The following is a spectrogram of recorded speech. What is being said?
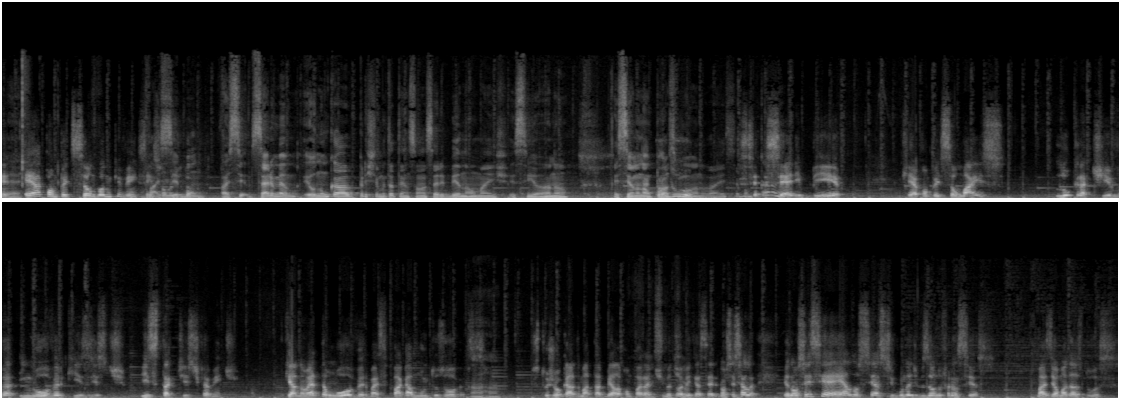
É, é a competição do ano que vem, sem Vai ser bom. Vai ser. Sério mesmo. Eu nunca prestei muita atenção na série B, não, mas esse ano. Esse ano não, É, próximo ano vai ser bom caramba. Série B, que é a competição mais lucrativa em over que existe, estatisticamente. Porque ela não é tão over, mas paga muitos overs. Aham. Se tu jogar numa tabela comparativa, tu vai ver que a série. Não sei se ela. Eu não sei se é ela ou se é a segunda divisão do francês. Mas é uma das duas.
